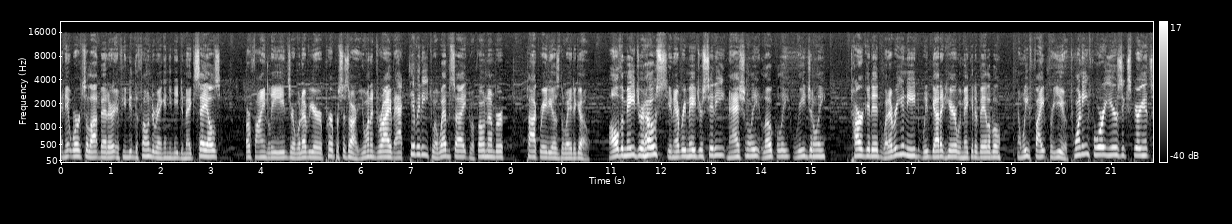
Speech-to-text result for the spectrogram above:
and it works a lot better if you need the phone to ring and you need to make sales or find leads or whatever your purposes are. You want to drive activity to a website, to a phone number, talk radio is the way to go. All the major hosts in every major city, nationally, locally, regionally, targeted, whatever you need, we've got it here. We make it available and we fight for you. 24 years experience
